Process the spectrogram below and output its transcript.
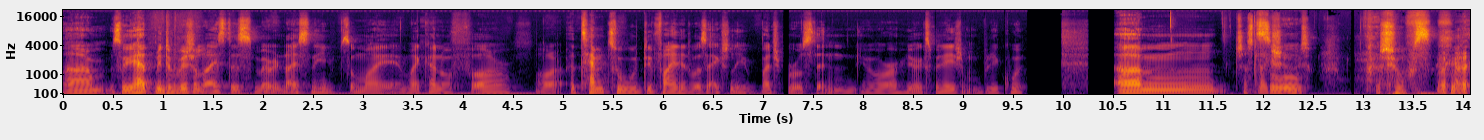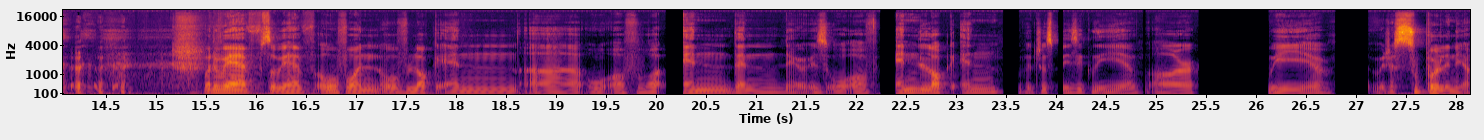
Um, so you helped me to visualize this very nicely. So my my kind of uh, or attempt to define it was actually much worse than your your explanation. Pretty cool. Um, Just like So- shoes. shoes. what do we have? So we have O of one, O of log n, uh, O of n. Then there is O of n log n, which is basically uh, our we uh, which is super linear,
